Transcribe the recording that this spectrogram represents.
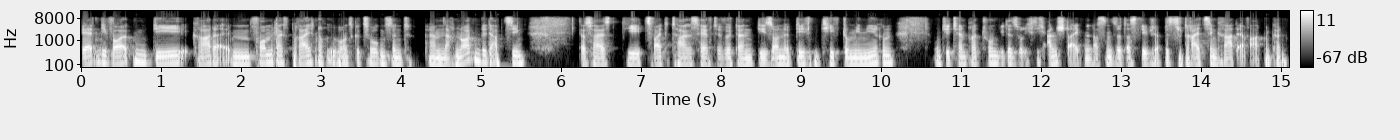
werden die Wolken, die gerade im Vormittagsbereich noch über uns gezogen sind, ähm, nach Norden wieder abziehen. Das heißt, die zweite Tageshälfte wird dann die Sonne definitiv dominieren und die Temperaturen wieder so richtig ansteigen lassen, sodass wir wieder bis zu 13 Grad erwarten können.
